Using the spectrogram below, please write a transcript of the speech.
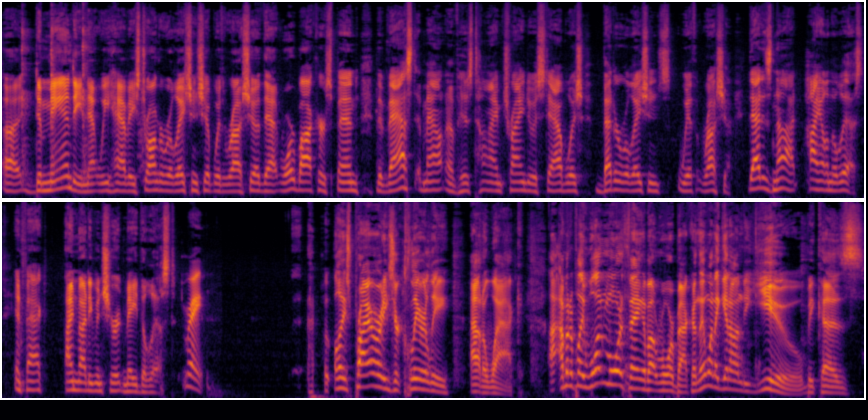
uh, demanding that we have a stronger relationship with Russia, that Rohrabacher spend the vast amount of his time trying to establish better relations with Russia. That is not high on the list. In fact, I'm not even sure it made the list. Right. Well, his priorities are clearly out of whack. I- I'm going to play one more thing about Rohrabacher, and then want to get on to you because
